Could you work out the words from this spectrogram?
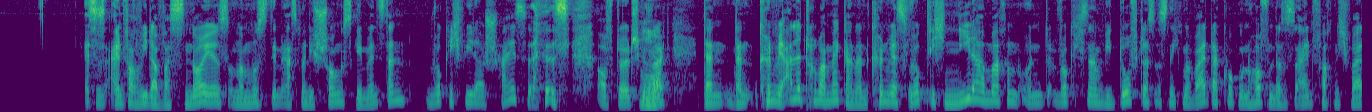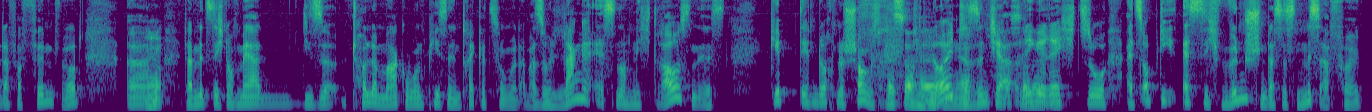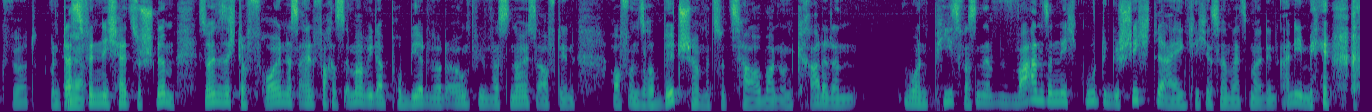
es ist einfach wieder was Neues und man muss dem erstmal die Chance geben. Wenn es dann wirklich wieder scheiße ist, auf Deutsch gesagt, ja. dann, dann können wir alle drüber meckern. Dann können wir es wirklich niedermachen und wirklich sagen, wie doof das ist, nicht mehr weitergucken und hoffen, dass es einfach nicht weiter verfilmt wird, ähm, ja. damit es nicht noch mehr diese tolle Marke One Piece in den Dreck gezogen wird. Aber solange es noch nicht draußen ist, gib denen doch eine Chance. Die Leute ja. sind ja Fresse regelrecht halten. so, als ob die es sich wünschen, dass es ein Misserfolg wird. Und das ja. finde ich halt so schlimm. Sollen sie sich doch freuen, dass einfach es immer wieder probiert wird, irgendwie was Neues auf, den, auf unsere Bildschirme zu zaubern. Und gerade dann One Piece, was eine wahnsinnig gute Geschichte eigentlich ist, wenn wir jetzt mal den Anime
